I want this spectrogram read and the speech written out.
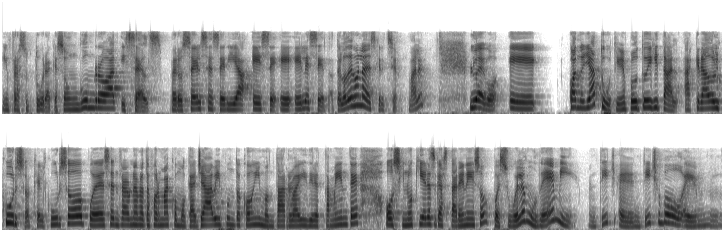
infraestructura, que son Gumroad y Sales. Pero Sales sería S-E-L-Z. Te lo dejo en la descripción, ¿vale? Luego, eh, cuando ya tú tienes producto digital, has creado el curso, que el curso puedes entrar a una plataforma como kajabi.com y montarlo ahí directamente, o si no quieres gastar en eso, pues súbelo en Udemy, en, Teachable, en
